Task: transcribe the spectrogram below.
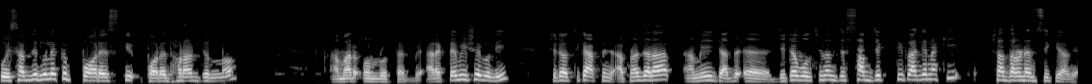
ওই সাবজেক্টগুলো একটু পরে পরে ধরার জন্য আমার অনুরোধ থাকবে। আর একটা বিষয় বলি, সেটা হচ্ছে কি আপনি, আপনারা যারা, আমি যেটা বলছিলাম যে সাবজেক্টিভ আগে নাকি সাধারণ এমসিকিউ আগে?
